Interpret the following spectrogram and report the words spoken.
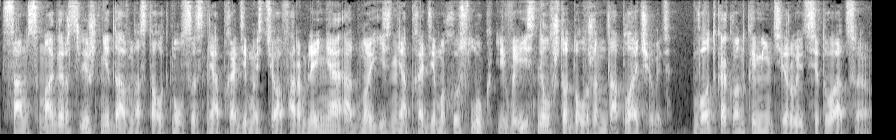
Сам Смагарс лишь недавно столкнулся с необходимостью оформления одной из необходимых услуг и выяснил, что должен доплачивать. Вот как он комментирует ситуацию.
